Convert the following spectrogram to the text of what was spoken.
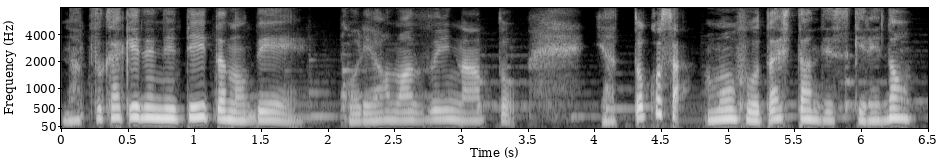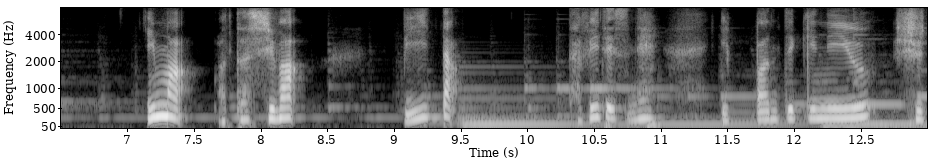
夏掛けで寝ていたのでこれはまずいなとやっとこさ毛布を出したんですけれど今私はビータ。旅ですね。一般的に言う出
